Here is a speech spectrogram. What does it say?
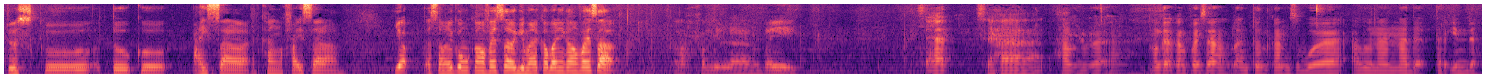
Terus ku tuh ku Faisal, Kang Faisal. Yuk, assalamualaikum Kang Faisal. Gimana kabarnya Kang Faisal? Alhamdulillah baik. Sehat? Sehat. Alhamdulillah. Mangga Kang Faisal lantunkan sebuah alunan nada terindah.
